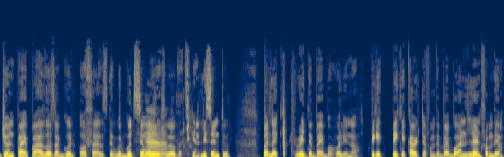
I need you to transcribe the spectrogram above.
John Piper. Those are good authors. They've got good sermons mm. as well that you can listen to. But like read the Bible, all you know. Pick a, pick a character from the Bible and learn from them.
